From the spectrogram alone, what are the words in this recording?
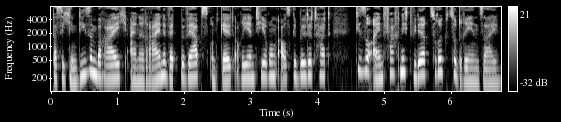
dass sich in diesem Bereich eine reine Wettbewerbs- und Geldorientierung ausgebildet hat, die so einfach nicht wieder zurückzudrehen sei.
